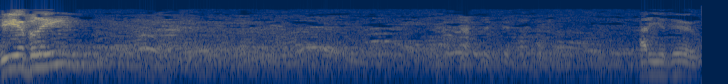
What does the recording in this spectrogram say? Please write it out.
Do you believe? How do you do?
